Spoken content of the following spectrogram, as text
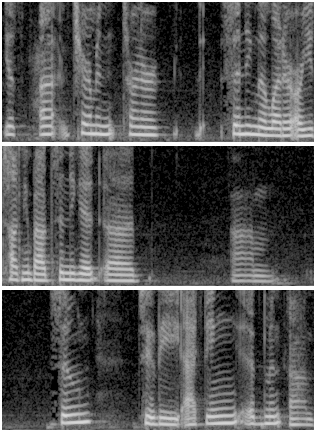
Yes, uh, Chairman Turner, sending the letter, are you talking about sending it uh, um, soon to the acting admin, um,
